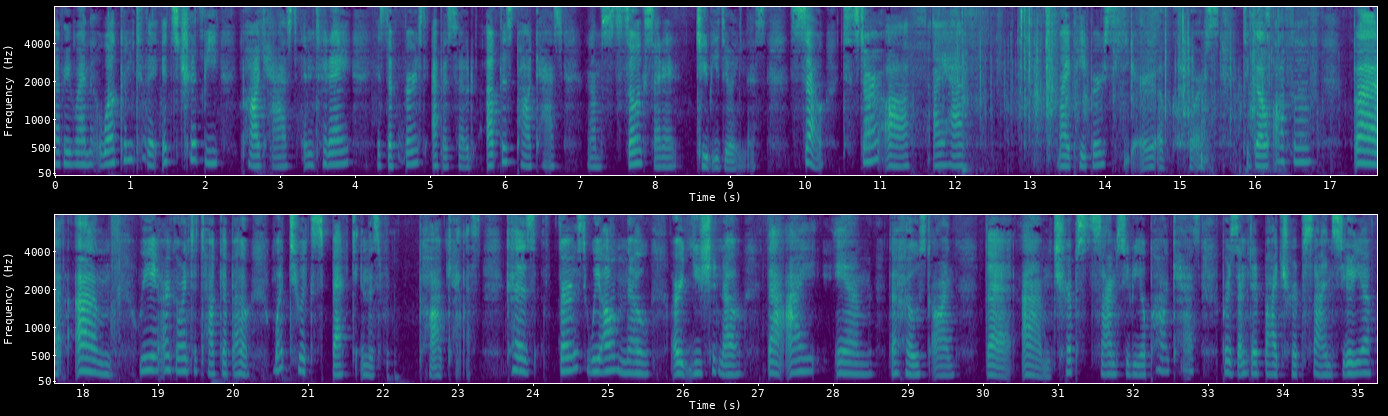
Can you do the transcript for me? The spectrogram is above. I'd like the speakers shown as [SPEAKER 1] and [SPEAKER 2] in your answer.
[SPEAKER 1] everyone. Welcome to the It's Trippy podcast. And today is the first episode of this podcast. And I'm so excited to be doing this. So, to start off, I have my papers here, of course, to go off of. But um, we are going to talk about what to expect in this podcast. Because first, we all know, or you should know, that I am the host on the um, Trip Slime Studio podcast presented by Trip Slime Studio,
